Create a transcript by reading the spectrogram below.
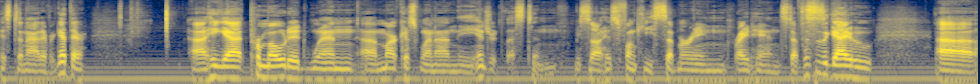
is to not ever get there. Uh, he got promoted when uh, Marcus went on the injured list, and we saw his funky submarine right hand stuff. This is a guy who uh,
